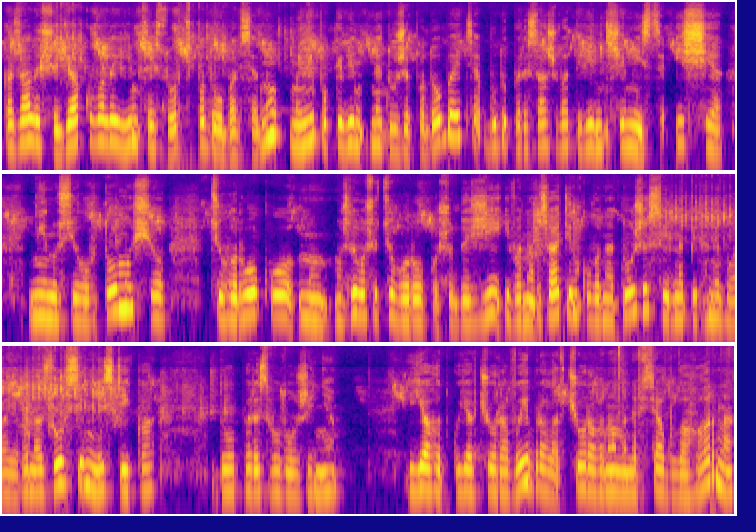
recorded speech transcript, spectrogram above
казали, що дякували, їм цей сорт сподобався. Ну, мені поки він не дуже подобається, буду пересаджувати в інше місце. І ще мінус його в тому, що цього року, ну можливо, що цього року, що дощі, і вона в затінку, вона дуже сильно підгниває. Вона зовсім не стійка до перезволоження. І ягодку я вчора вибрала. Вчора вона в мене вся була гарна,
